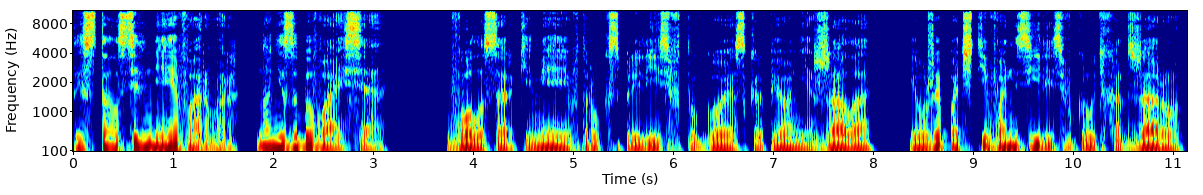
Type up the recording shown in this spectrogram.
«Ты стал сильнее, варвар, но не забывайся». Волосы Аркемии вдруг сплелись в тугое скорпионье жало, и уже почти вонзились в грудь Хаджару,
